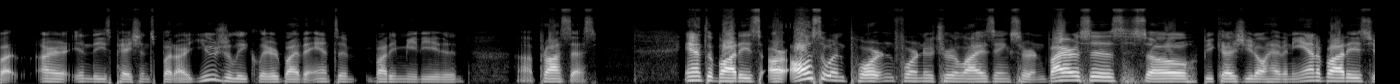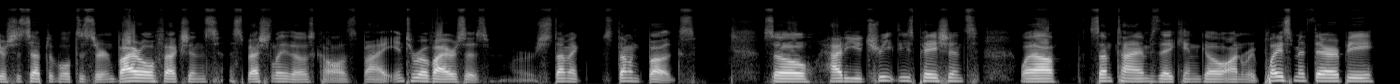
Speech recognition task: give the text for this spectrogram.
but are in these patients but are usually cleared by the antibody mediated uh, process. Antibodies are also important for neutralizing certain viruses. So, because you don't have any antibodies, you're susceptible to certain viral infections, especially those caused by enteroviruses or stomach stomach bugs. So, how do you treat these patients? Well, sometimes they can go on replacement therapy,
